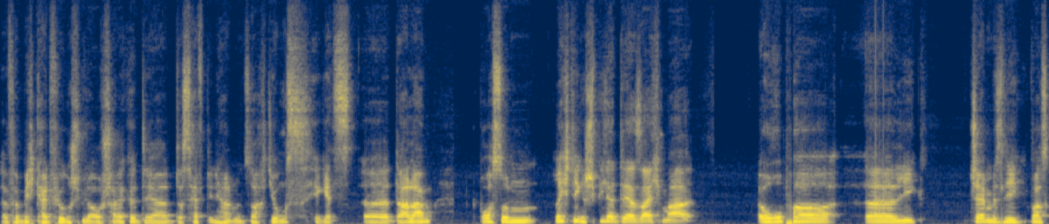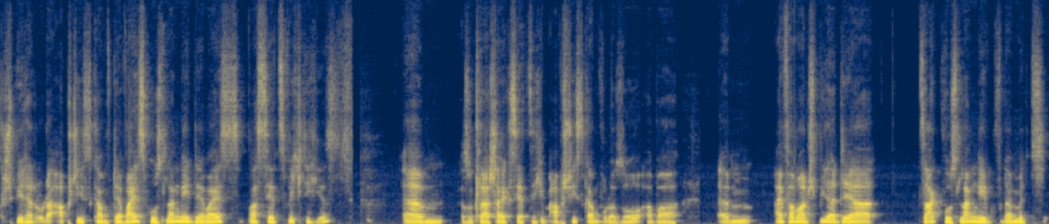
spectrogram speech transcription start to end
äh, für mich kein Führungsspieler auf Schalke, der das Heft in die Hand nimmt und sagt, Jungs, hier geht's äh, da lang. Du brauchst so einen richtigen Spieler, der, sag ich mal, Europa äh, League, Champions League was gespielt hat oder Abstiegskampf, der weiß, wo es lang geht, der weiß, was jetzt wichtig ist. Ähm, also klar, Schalke ist jetzt nicht im Abstiegskampf oder so, aber ähm, einfach mal ein Spieler, der sagt, wo es lang geht, damit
